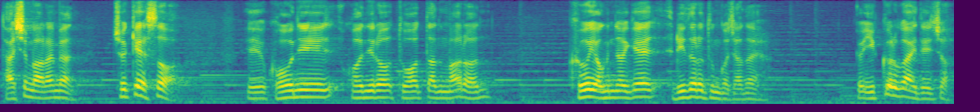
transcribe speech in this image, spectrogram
다시 말하면 주께서 이 권위 권위로 두었다는 말은 그 영역에 리더로 둔 거잖아요. 그 이끌어가야 되죠.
